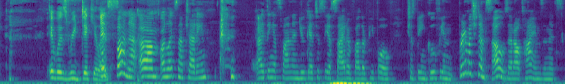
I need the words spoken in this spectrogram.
it was ridiculous. It's fun. Um, I like Snapchatting. I think it's fun, and you get to see a side of other people just being goofy and pretty much themselves at all times. And it's,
